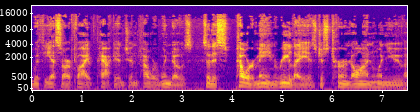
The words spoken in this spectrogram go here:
with the SR5 package and power windows. So this power main relay is just turned on when you uh,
